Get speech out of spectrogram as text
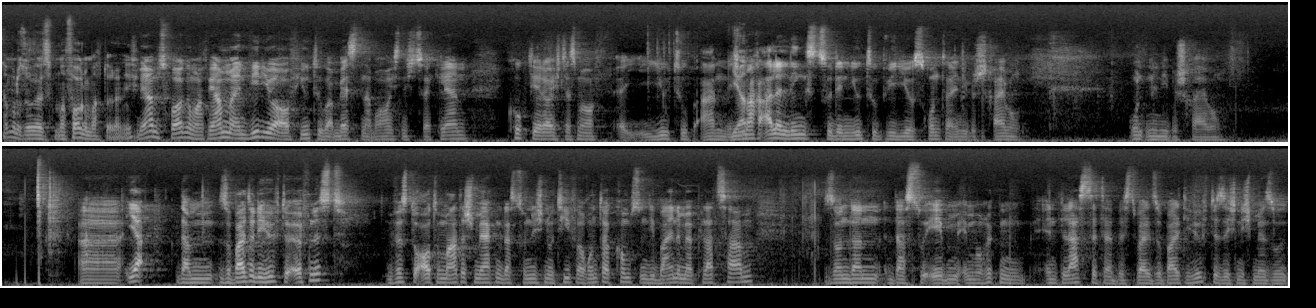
Haben wir das sogar jetzt mal vorgemacht, oder nicht? wir haben es vorgemacht. Wir haben ein Video auf YouTube, am besten, da brauche ich es nicht zu erklären. Guckt ihr euch das mal auf äh, YouTube an. Ich Ja. mache alle Links zu den YouTube-Videos runter in die Beschreibung. Unten in die Beschreibung. Äh, ja, dann, sobald du die Hüfte öffnest, wirst du automatisch merken, dass du nicht nur tiefer runterkommst und die Beine mehr Platz haben, sondern dass du eben im Rücken entlasteter bist, weil sobald die Hüfte sich nicht mehr so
